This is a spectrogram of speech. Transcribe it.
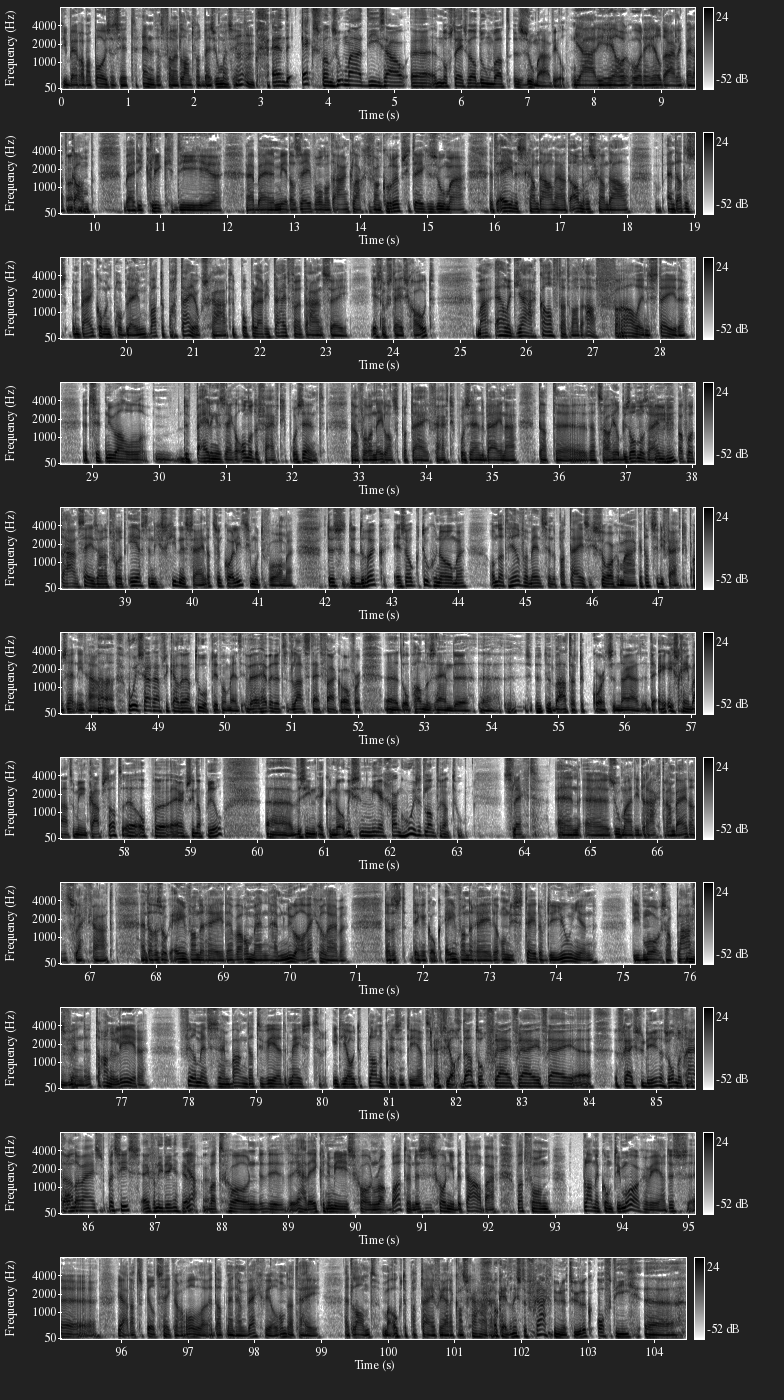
die bij Ramaphosa zit en dat van het land wat bij Zuma zit. Mm -mm. En de ex van Zuma die zou uh, nog steeds wel doen wat Zuma wil. Ja, die heel, hoorde heel duidelijk bij dat uh -huh. kamp, bij die kliek, die uh, bij meer dan 700 aanklachten van corruptie tegen Zuma. Het ene schandaal naar het andere schandaal. En dat is een bijkomend probleem, wat de partij ook schaadt. De populariteit van het ANC is nog steeds groot. Maar elk jaar kalft dat wat af, vooral in de steden. Het zit nu al, de peilingen zeggen, onder de 50 procent. Nou, voor een Nederlandse partij, 50 procent bijna, dat, uh, dat zou heel bijzonder zijn. Mm -hmm. Maar voor het ANC zou dat voor het eerst in de geschiedenis zijn dat ze een coalitie moeten vormen. Dus de druk is ook toegenomen, omdat heel veel mensen in de partij zich zorgen maken dat ze die 50 procent niet halen. Ah, hoe is Zuid-Afrika eraan toe op dit moment? We hebben het de laatste tijd vaak over uh, de op handen zijnde uh, de watertekort. Nou ja, er is geen water meer in Kaapstad uh, op uh, ergens in april. Uh, we zien economische neergang. Hoe is het land eraan toe? Slecht. En uh, Zuma die draagt eraan bij dat het slecht gaat. En dat is ook een van de redenen waarom men hem nu al weg wil hebben. Dat is denk ik ook een van de redenen om die State of the Union, die morgen zou plaatsvinden, mm -hmm. te annuleren. Veel mensen zijn bang dat u weer de meest idiote plannen presenteert. Heeft hij al gedaan, toch? Vrij, vrij, vrij, uh, vrij studeren zonder vrij betalen. onderwijs, precies. Een van die dingen. Ja, ja, ja. wat gewoon. De, ja, de economie is gewoon rock bottom. Dus het is gewoon niet betaalbaar. Wat voor een plannen komt hij morgen weer. Dus uh, ja, dat speelt zeker een rol dat men hem weg wil, omdat hij het land, maar ook de partij verder kan schaden. Oké, okay, dan is de vraag nu natuurlijk of die, uh,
